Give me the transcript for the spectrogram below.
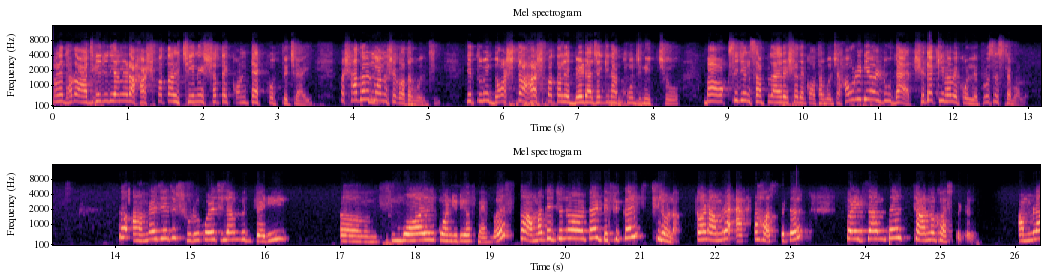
মানে ধরো আজকে যদি আমি একটা হাসপাতাল চেনের সাথে কন্ট্যাক্ট করতে চাই বা সাধারণ মানুষের কথা বলছি যে তুমি দশটা হাসপাতালে বেড আছে কিনা খোঁজ নিচ্ছ বা অক্সিজেন সাপ্লায়ারের সাথে কথা বলছো how did you all do that সেটা কীভাবে করলে? প্রসেসটা বলো। তো আমরা যেহেতু শুরু করেছিলাম with very small quantity of members তো আমাদের জন্য ওটা ডিফিকাল্ট ছিল না। কারণ আমরা একটা hospital for example Charnock hospital আমরা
